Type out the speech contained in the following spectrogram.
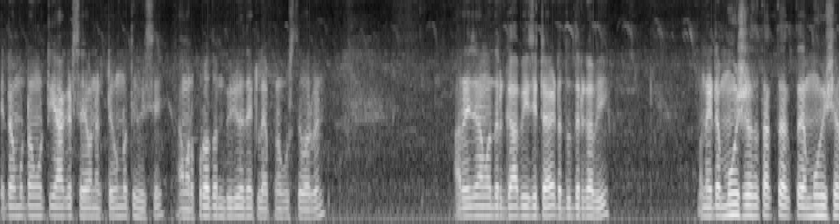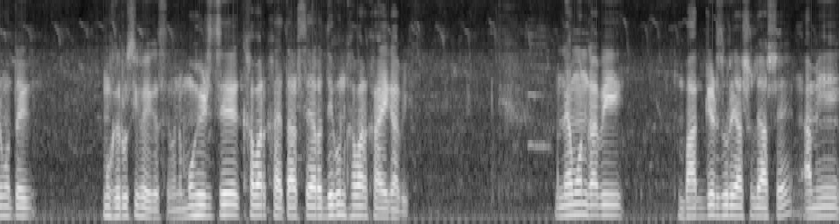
এটা মোটামুটি আগের চেয়ে অনেকটা উন্নতি হয়েছে। আমার পুরাতন ভিডিও দেখলে আপনারা বুঝতে পারবেন। আর এই যে আমাদের গাভী যেটা, এটা দুধের গাভী। মানে এটা মহিষের সাথে থাকতে থাকতে মহিষের মতোই মুখে রুচি হয়ে গেছে। মানে মহিষ যে খাবার খায়, তার চেয়ে আরও দ্বিগুণ খাবার খায় গাভী। মানে এমন গাবি ভাগ্যের জোরে আসলে আসে। আমি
